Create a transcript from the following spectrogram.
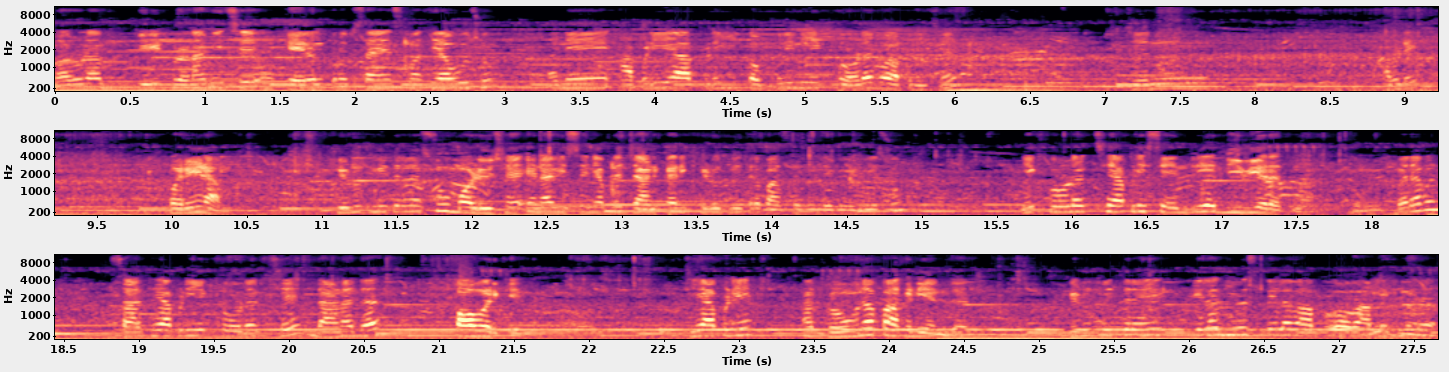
મારું નામ કિરીટ પ્રણામી છે. હું કેરલ ક્રોપ સાયન્સમાંથી આવું છું અને આપણી આપણી કંપનીની એક પ્રોડક્ટ વાપરી છે, જેનું આપણે પરિણામ ખેડૂત મિત્રને શું મળ્યું છે એના વિશેની આપણે જાણકારી ખેડૂત મિત્ર પાસેથી લઈ લઈશું એક પ્રોડક્ટ છે આપણી સેન્દ્રિય દિવ્ય રત્ન. બરાબર? સાથે આપણી એક પ્રોડક્ટ છે દાણાદાર પાવર કેન. જે આપણે આ ઘઉંના પાકની અંદર ખેડૂત મિત્રએ કેટલા દિવસ પહેલાં એક મહિના.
